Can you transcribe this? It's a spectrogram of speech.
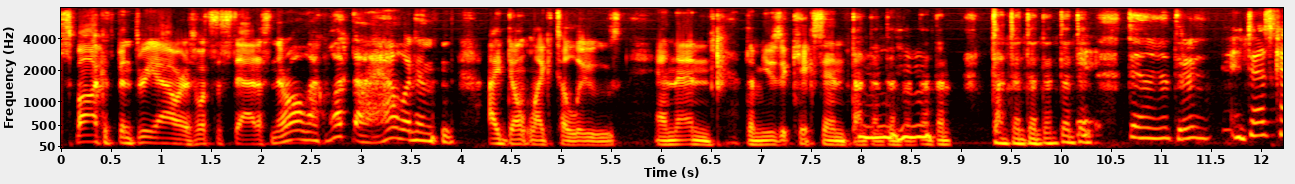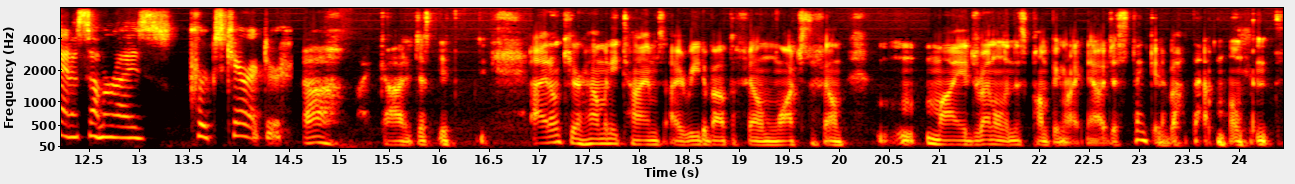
Spock, it's been three hours. What's the status? And they're all like, what the hell? And I don't like to lose. And then the music kicks in. It, It does kind of summarize Kirk's character. Oh, my God. It just, it I don't care how many times I read about the film, watch the film. M- my adrenaline is pumping right now just thinking about that moment.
